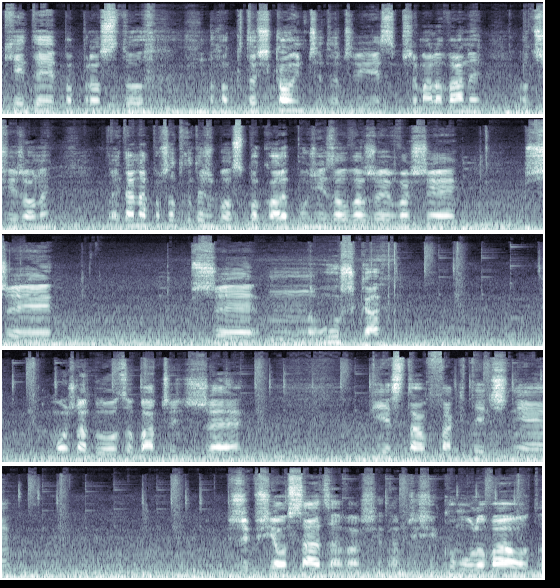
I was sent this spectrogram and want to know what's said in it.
kiedy po prostu no, ktoś kończy to, czyli jest przemalowany, odświeżony. No i tam na początku też było spoko, ale później zauważyłem właśnie przy, przy mm, łóżkach można było zobaczyć, że jest tam faktycznie grzyb się osadza właśnie, tam gdzie się kumulowało to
